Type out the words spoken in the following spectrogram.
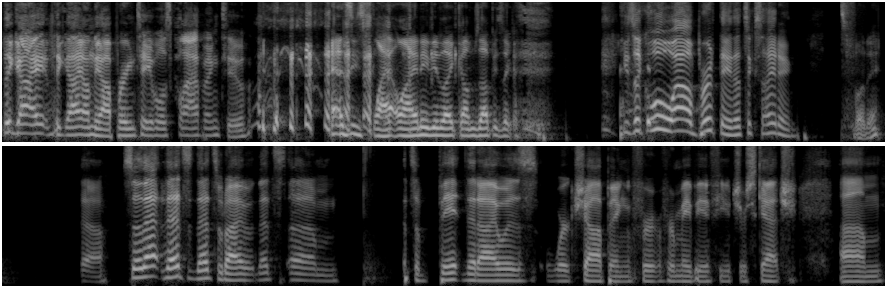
the guy, the guy on the operating table is clapping too. As he's flatlining, he like comes up. He's like, he's like, "Oh wow, birthday! That's exciting." It's funny. Yeah. So that that's that's what I that's um that's a bit that I was workshopping for for maybe a future sketch. Um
